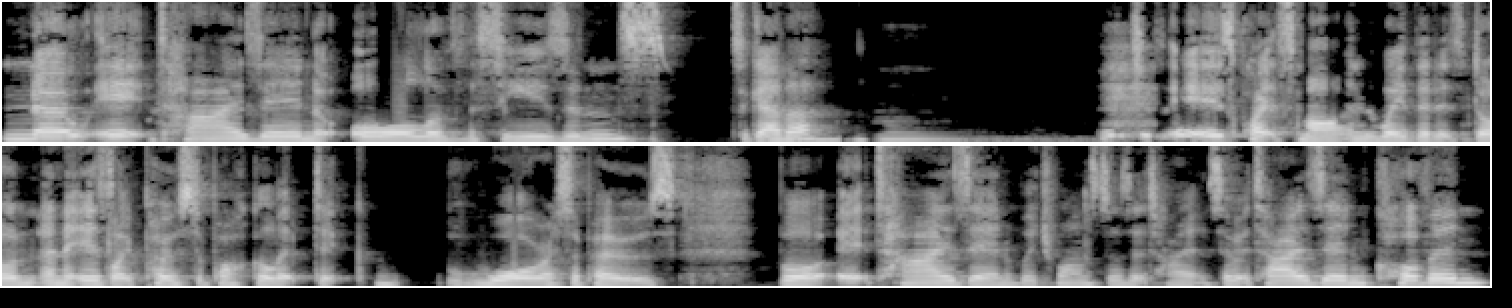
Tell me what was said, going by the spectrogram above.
no, it ties in all of the seasons together. Mm. Which is it is quite smart in the way that it's done, and it is like post-apocalyptic war, I suppose. But it ties in. Which ones does it tie in? So it ties in Coven,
